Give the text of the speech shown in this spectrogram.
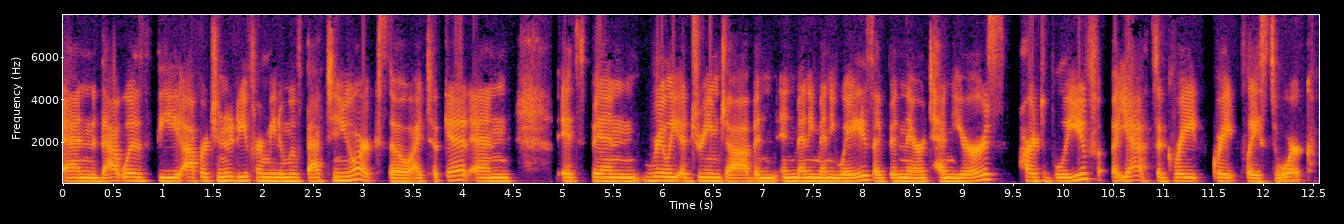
and that was the opportunity for me to move back to New York. So I took it, and it's been really a dream job in in many many ways. I've been there ten years. Hard to believe, but yeah, it's a great great place to work.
